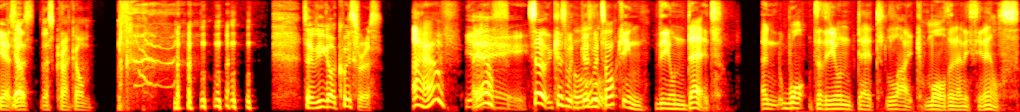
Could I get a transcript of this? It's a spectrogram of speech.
Yes, Yep. let's let's crack on. so have you got a quiz for us? I have. I have. Yay. So, because we're, 'cause we're talking the undead, and what do the undead like more than anything else?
